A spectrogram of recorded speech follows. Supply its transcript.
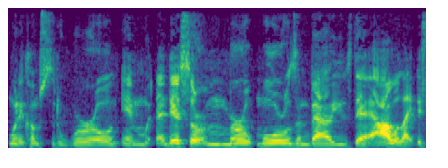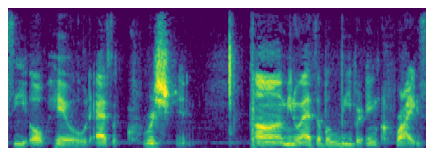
when it comes to the world and there's certain morals and values that I would like to see upheld as a Christian, um, you know, as a believer in Christ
